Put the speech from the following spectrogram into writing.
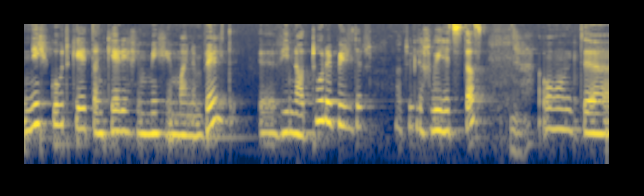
nicht gut geht, dann kehre ich mich in meine Welt, äh, wie Naturbilder, natürlich wie jetzt das. Mhm. Und äh,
